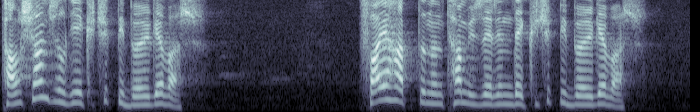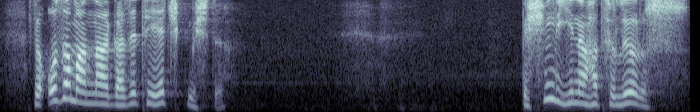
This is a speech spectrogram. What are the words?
Tavşancıl diye küçük bir bölge var. Fay hattının tam üzerinde küçük bir bölge var. Ve o zamanlar gazeteye çıkmıştı. Ve şimdi yine hatırlıyoruz.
